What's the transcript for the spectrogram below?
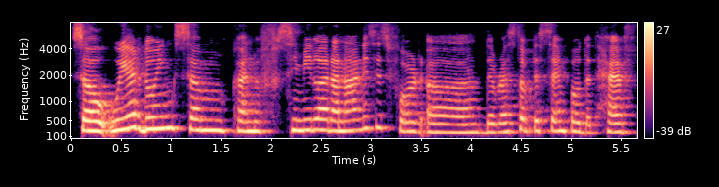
So we are doing some kind of similar analysis for uh, the rest of the sample that have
